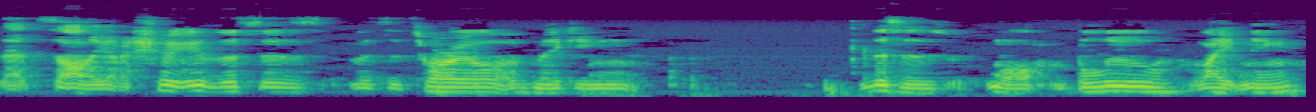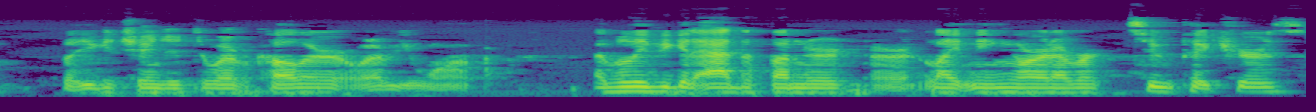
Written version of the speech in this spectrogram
that's all I gotta show you. This is the tutorial of making. This is well blue lightning, but you can change it to whatever color or whatever you want. I believe you could add the thunder or lightning or whatever to pictures.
